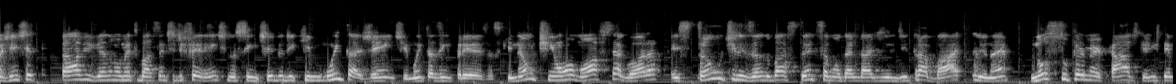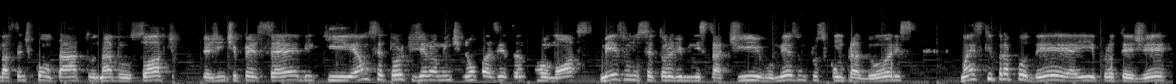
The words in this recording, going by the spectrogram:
A gente está vivendo um momento bastante diferente no sentido de que muita gente, muitas empresas que não tinham home office agora estão utilizando bastante essa modalidade de trabalho, né? Nos supermercados, que a gente tem bastante contato na Bluesoft, a gente percebe que é um setor que geralmente não fazia tanto home office, mesmo no setor administrativo, mesmo para os compradores, mas que para poder aí proteger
